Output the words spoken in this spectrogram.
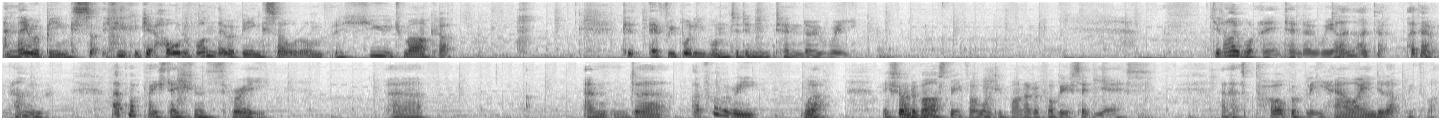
And they were being so, if you could get hold of one, they were being sold on a huge markup. Because everybody wanted a Nintendo Wii. Did I want a Nintendo Wii? I, I, don't, I don't know. I had my PlayStation 3. Uh, and uh, I probably, well, if someone had asked me if I wanted one, I'd have probably have said yes. And that's probably how I ended up with one.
